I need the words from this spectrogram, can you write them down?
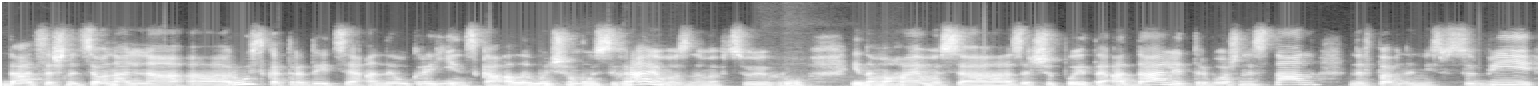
Да, це ж національна а, руська традиція, а не українська. Але ми чомусь граємо з ними в цю ігру і намагаємося зачепити. А далі тривожний стан, невпевненість в собі,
